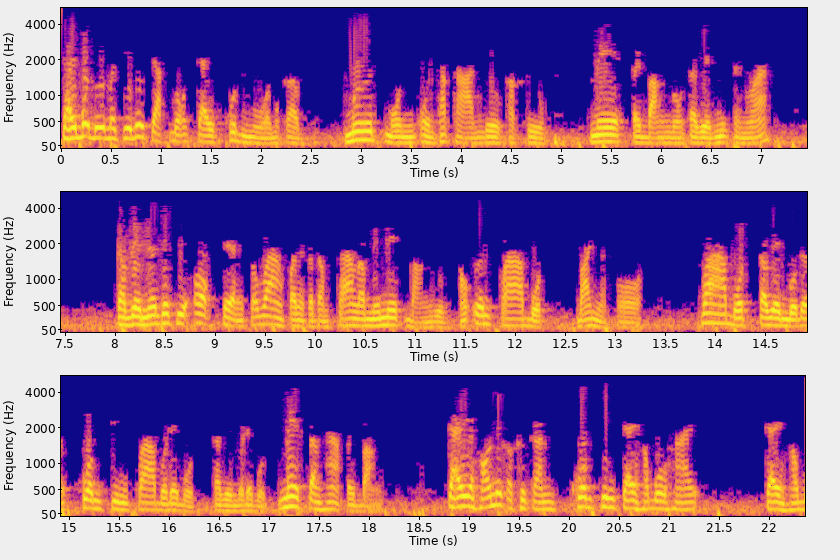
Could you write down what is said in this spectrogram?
ใจบ่ดีมาจีรู้จักดวงใจคุ้นมัวมันก็มืดมนอนทักการดูคักคือเมฆไปบังดวงตะเวนนี่กันวะ ตะเวนนั้นจะที่ออกแสงสว่างไปในกระดำสร้างแล้วไม่เมฆบังอยู่เอาเอื้นฟ้าบทบ้านอย่าพอฟ้าบทตะเวนบทความจริงฟ้าบทได้บทตะเวนบทได้บทเมฆตั้งห้าไปบัง ใจเขานี่ก็คือการความจริงใจเขาโบหาย ใจเฮาโบ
